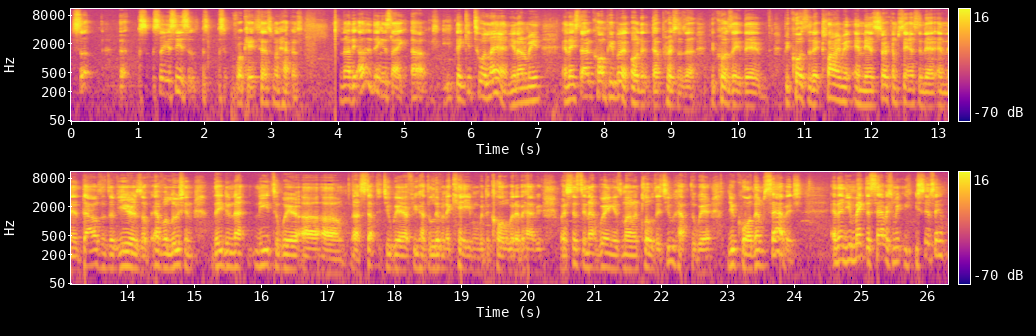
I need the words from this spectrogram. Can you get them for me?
so uh, so you see, so, so, okay, so that's what happens. Now the other thing is like uh, they get to a land, you know what I mean, and they start calling people oh that, that person's a because they they because of their climate and their circumstance and their and their thousands of years of evolution, they do not need to wear uh, uh, stuff that you wear if you have to live in a cave and with the cold or whatever have you. But since they're not wearing as of clothes that you have to wear, you call them savage, and then you make the savage. You see what I'm saying?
